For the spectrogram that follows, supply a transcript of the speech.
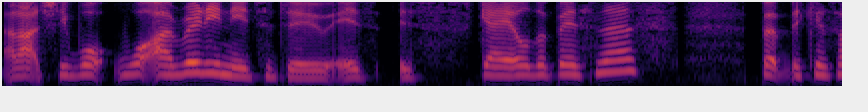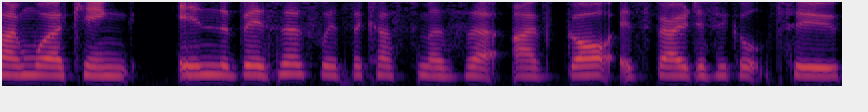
And actually, what what I really need to do is is scale the business. But because I'm working in the business with the customers that I've got, it's very difficult to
